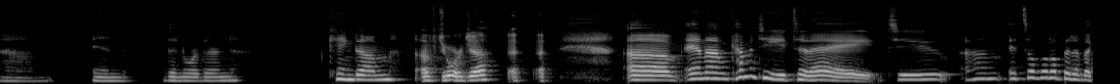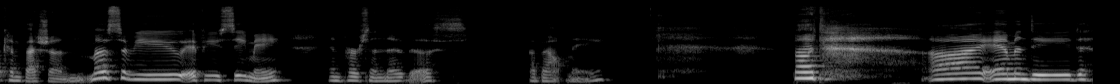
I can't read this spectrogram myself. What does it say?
um, in the Northern Kingdom of Georgia. um, and I'm coming to you today to, um, it's a little bit of a confession. Most of you, if you see me in person, know this about me. But I am indeed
